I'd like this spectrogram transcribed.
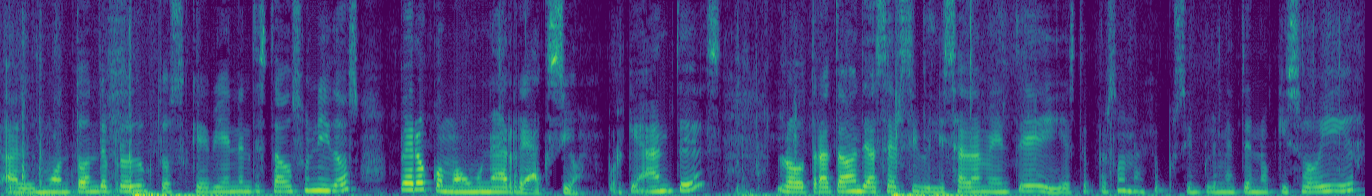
al montón de productos que vienen de Estados Unidos, pero como una reacción, porque antes lo trataban de hacer civilizadamente y este personaje pues simplemente no quiso ir.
